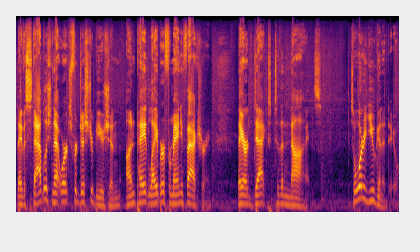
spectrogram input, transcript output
They've established networks for distribution, unpaid labor for manufacturing. They are decked to the nines. So, what are you going to do?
